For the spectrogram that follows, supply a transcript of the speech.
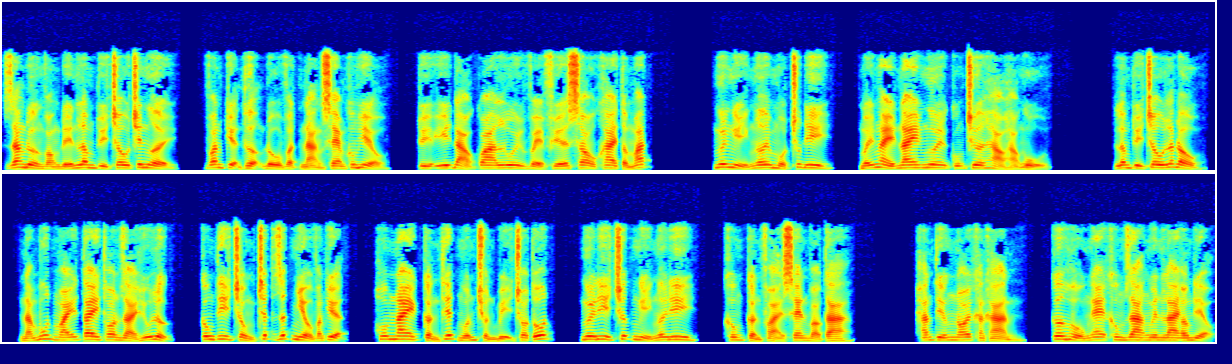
Giang đường vòng đến Lâm Thủy Châu trên người, văn kiện thượng đồ vật nàng xem không hiểu, tùy ý đảo qua lui về phía sau khai tầm mắt. Ngươi nghỉ ngơi một chút đi, mấy ngày nay ngươi cũng chưa hảo hảo ngủ. Lâm Thủy Châu lắc đầu, nắm bút máy tay thon dài hữu lực, công ty trồng chất rất nhiều văn kiện, hôm nay cần thiết muốn chuẩn bị cho tốt, ngươi đi trước nghỉ ngơi đi, không cần phải xen vào ta. Hắn tiếng nói khàn khàn, cơ hồ nghe không ra nguyên lai like âm điệu.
